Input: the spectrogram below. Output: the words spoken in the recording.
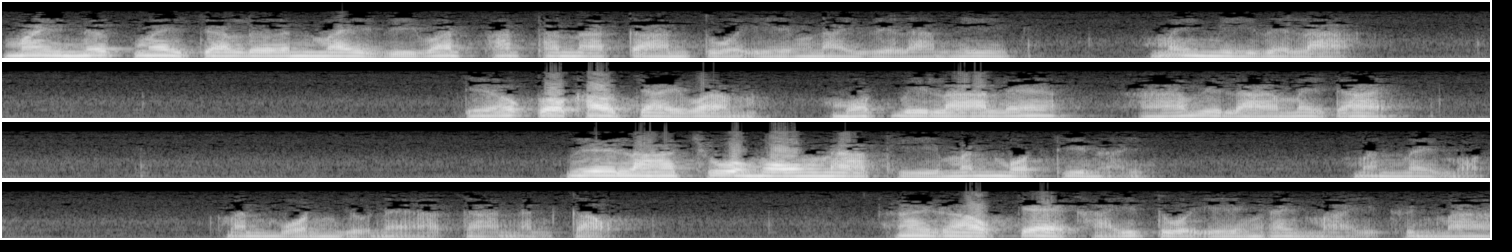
ไม่นึกไม่เจริญไม่วิวัฒพัฒนาการตัวเองในเวลานี้ ไม่มีเวลา เดี๋ยวก็เข้าใจว่า หมดเวลาแล้ว หาเวลาไม่ได้ เวลาชั่วโมงนาทีมันหมดที่ไหน มันไม่หมด มันวนอยู่ในอาการอันเก่า ให้เราแก้ไขตัวเองให้ใหม่ขึ้นมา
